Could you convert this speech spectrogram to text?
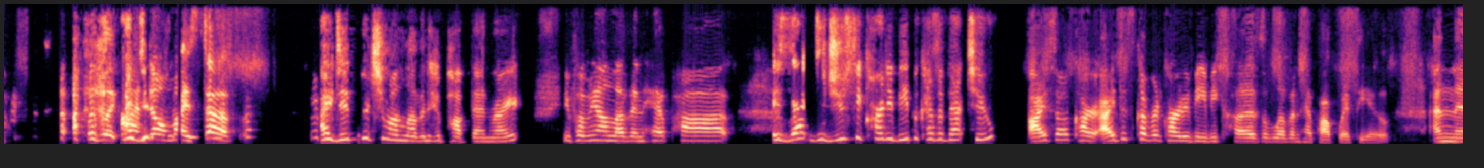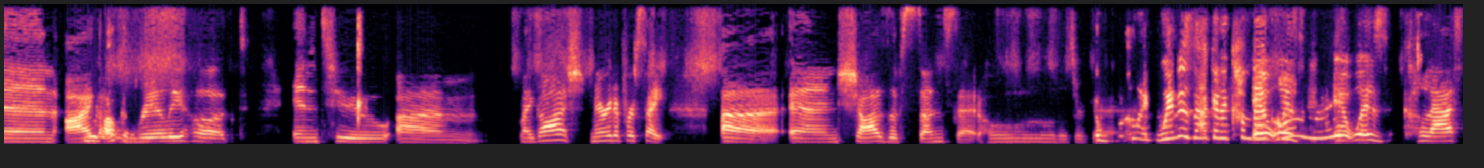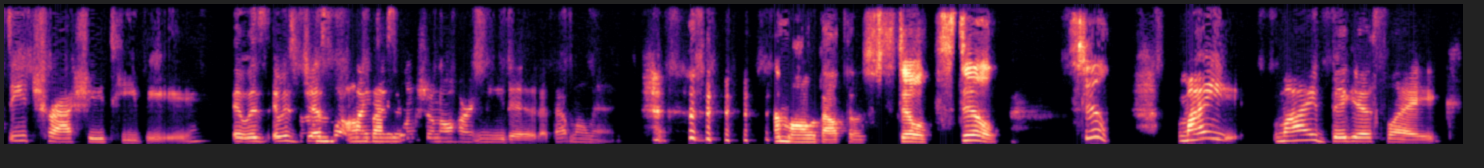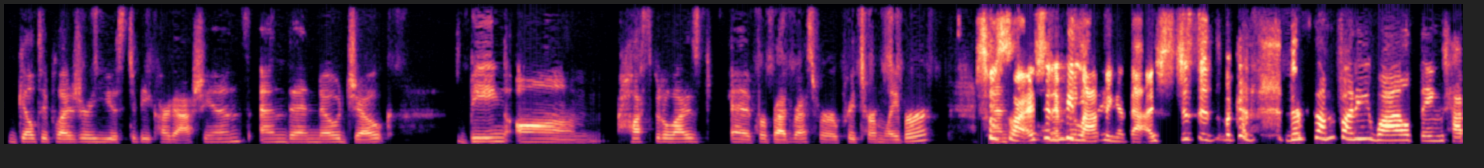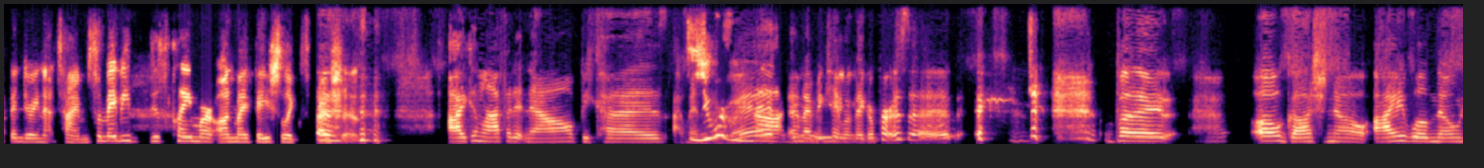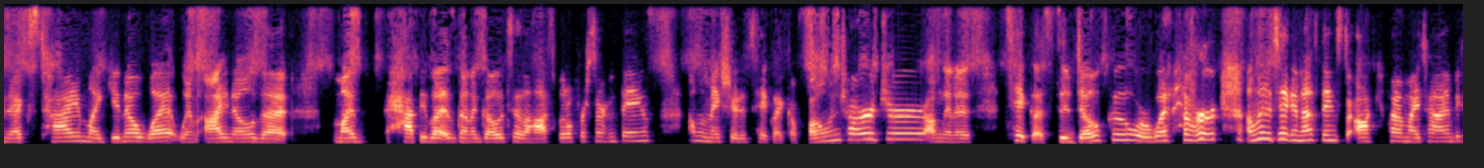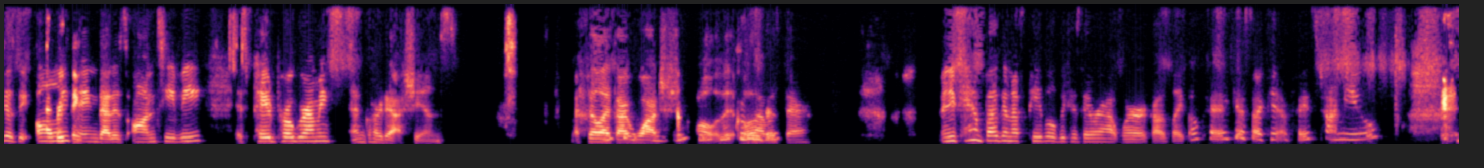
I was like i, I know my stuff. I did put you on Love and Hip Hop then, right? You put me on Love and Hip Hop. Is that did you see Cardi B because of that too? I saw Car I discovered Cardi B because of Love and Hip Hop with you. And then I You're got welcome. really hooked into um my gosh, Married at First Sight. Uh and Shahs of Sunset. Oh, those are good. Like when is that gonna come back? It was on, right? it was classy, trashy TV. It was it was just what my dysfunctional it. heart needed at that moment. I'm all about those. Still, still, still. My my biggest like guilty pleasure used to be Kardashians, and then no joke, being um hospitalized uh, for bed rest for preterm labor so and sorry. I shouldn't be laughing at that. It's just it's because there's some funny, wild things happen during that time. So maybe disclaimer on my facial expression. I can laugh at it now because I went you through it and I became a bigger person. Mm. but oh gosh, no. I will know next time. Like, you know what? When I know that my happy butt is going to go to the hospital for certain things i'm going to make sure to take like a phone charger i'm going to take a sudoku or whatever i'm going to take enough things to occupy my time because the only Everything. thing that is on tv is paid programming and kardashians i feel like i watched all of it while i was there and you can't bug enough people because they were at work i was like okay i guess i can't facetime you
